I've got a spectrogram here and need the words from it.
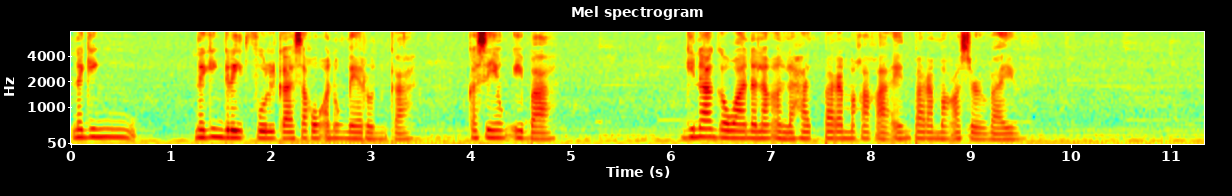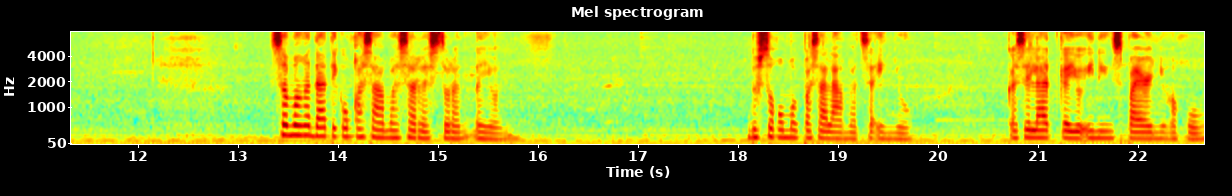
naging naging grateful ka sa kung anong meron ka. Kasi yung iba ginagawa na lang ang lahat para makakain para makasurvive Sa mga dati kong kasama sa restaurant na yon, gusto kong magpasalamat sa inyo. Kasi lahat kayo in-inspire nyo ako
